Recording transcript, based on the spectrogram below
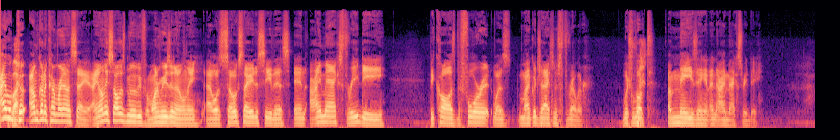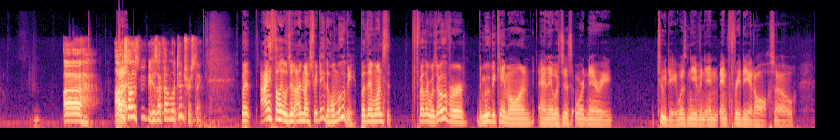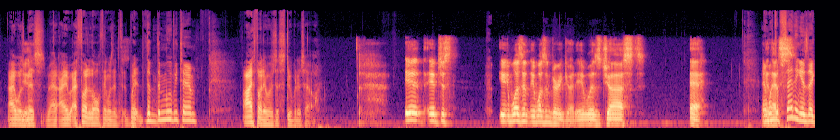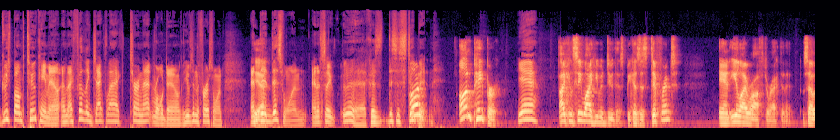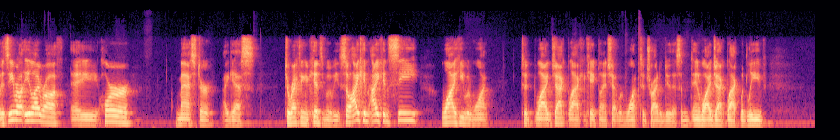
I will. but- Co- I'm going to come right out and say it. I only saw this movie for one reason only. I was so excited to see this in IMAX 3D. because before it was Michael Jackson's Thriller, which looked amazing in, in IMAX 3D. Uh, I saw this movie because I thought it looked interesting. But I thought it was in IMAX 3D the whole movie. But then once the Thriller was over, the movie came on and it was just ordinary 2D. It wasn't even in, in 3D at all. So I was Yeah. miss. I I thought the whole thing was in. Th- but the the movie Tim, I thought it was just stupid as hell. It it just it wasn't it wasn't very good. It was just eh. And And what's that's- upsetting is that Goosebumps 2 came out, and I feel like Jack Black turned that role down. He was in the first one, and Yeah. did this one, and it's like, ugh, because this is stupid. On paper, yeah, I can see why he would do this because it's different, and Eli Roth directed it. So it's Eli, Roth, a horror master, I guess, directing a kids movie. So I can I can see why he would want to why Jack Black and Cate Blanchett would want to try to do this, and and why Jack Black would leave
